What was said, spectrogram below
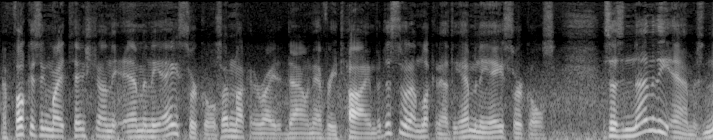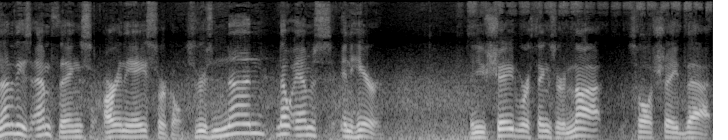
I'm focusing my attention on the M and the A circles. I'm not going to write it down every time, but this is what I'm looking at, the M and the A circles. It says none of the M's, none of these M things are in the A circle. So there's none, no M's in here. And you shade where things are not, so I'll shade that.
